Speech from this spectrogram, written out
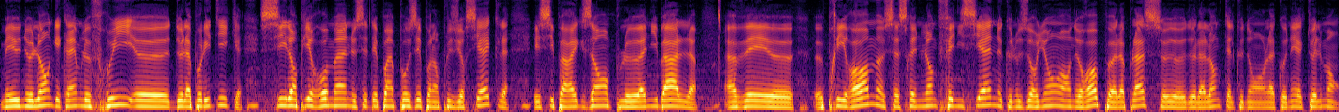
mais une langue est quand même le fruit euh, de la politique. Si l'Empire romain ne s'était pas imposé pendant plusieurs siècles, et si par exemple Hannibal avait euh, euh, pris Rome, ce serait une langue phénicienne que nous aurions en Europe à la place euh, de la langue telle que l'on la connaît actuellement.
